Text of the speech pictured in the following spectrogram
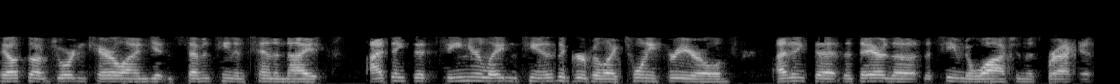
They also have Jordan Caroline getting 17 and 10 a night. I think this senior laden team this is a group of like 23 year olds. I think that that they are the the team to watch in this bracket.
